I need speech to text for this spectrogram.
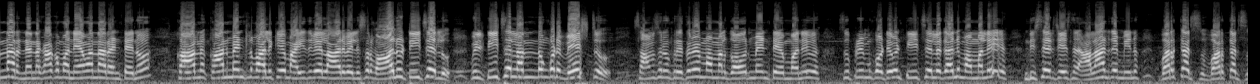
అన్నారు నిన్న కాక మొన్న ఏమన్నారంటేను కాన్ కాన్వెంట్ల వాళ్ళకేమో ఐదు వేలు ఆరు వేలు ఇస్తారు. వాళ్ళు టీచర్లు. వీళ్ళు టీచర్లు అనడం కూడా వేస్ట్. సంవత్సరం క్రితమే మమ్మల్ని గవర్నమెంట్ ఏమని సుప్రీంకోర్టు ఏమో టీచర్లు కానీ మమ్మల్ని డిసైడ్ చేసిన అలాంటిదే మీరు వర్కర్స్ వర్కర్స్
